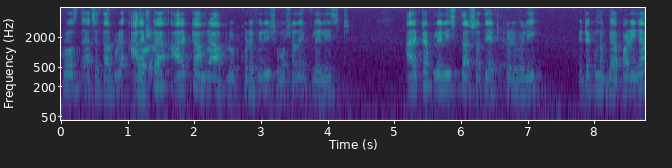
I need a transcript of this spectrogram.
ক্রস আচ্ছা তারপরে আরেকটা আরেকটা আমরা আপলোড করে ফেলি সমস্যা নেই প্লেলিস্ট আরেকটা প্লেলিস্ট তার সাথে অ্যাড করে ফেলি। এটা কোনো ব্যাপারই না।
